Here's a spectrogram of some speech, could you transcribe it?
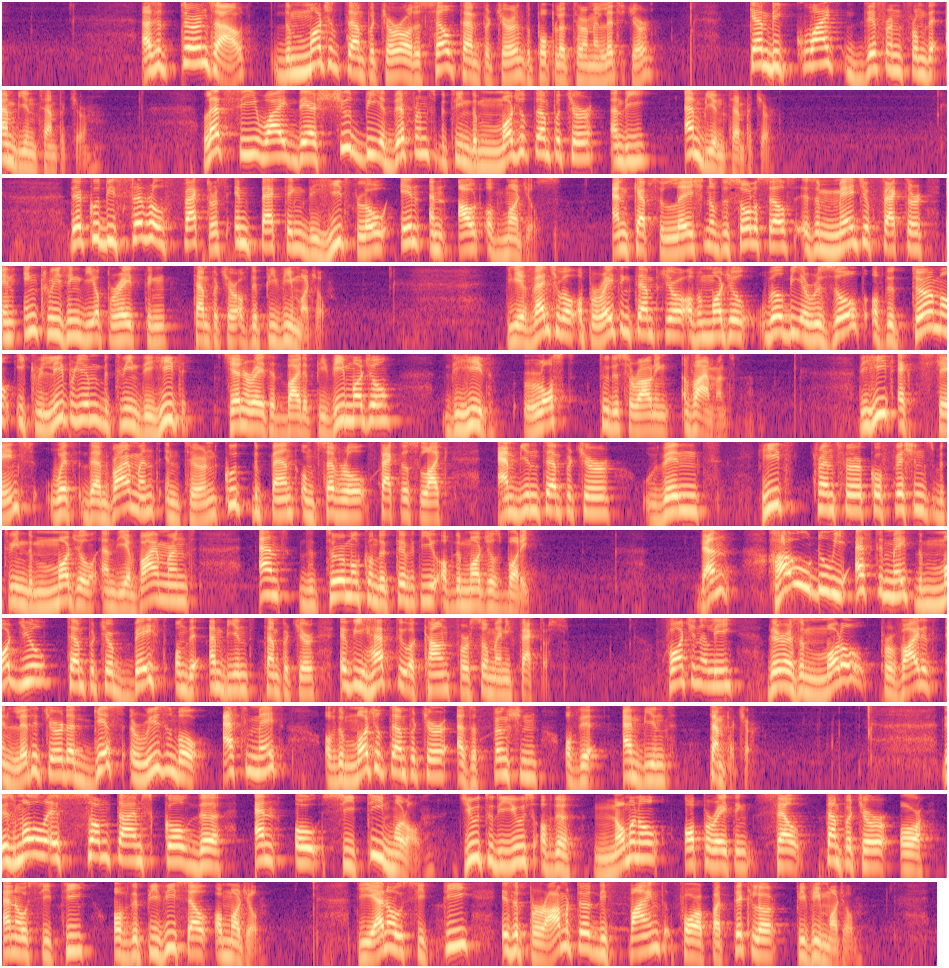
As it turns out, the module temperature or the cell temperature, the popular term in literature, can be quite different from the ambient temperature. Let's see why there should be a difference between the module temperature and the ambient temperature. There could be several factors impacting the heat flow in and out of modules. Encapsulation of the solar cells is a major factor in increasing the operating temperature of the PV module. The eventual operating temperature of a module will be a result of the thermal equilibrium between the heat generated by the PV module, the heat lost to the surrounding environment. The heat exchange with the environment in turn could depend on several factors like ambient temperature, wind, heat transfer coefficients between the module and the environment, and the thermal conductivity of the module's body. Then, how do we estimate the module temperature based on the ambient temperature if we have to account for so many factors? Fortunately, there is a model provided in literature that gives a reasonable estimate of the module temperature as a function of the ambient temperature. This model is sometimes called the NOCT model due to the use of the nominal operating cell temperature or NOCT of the PV cell or module. The NOCT is a parameter defined for a particular PV module.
